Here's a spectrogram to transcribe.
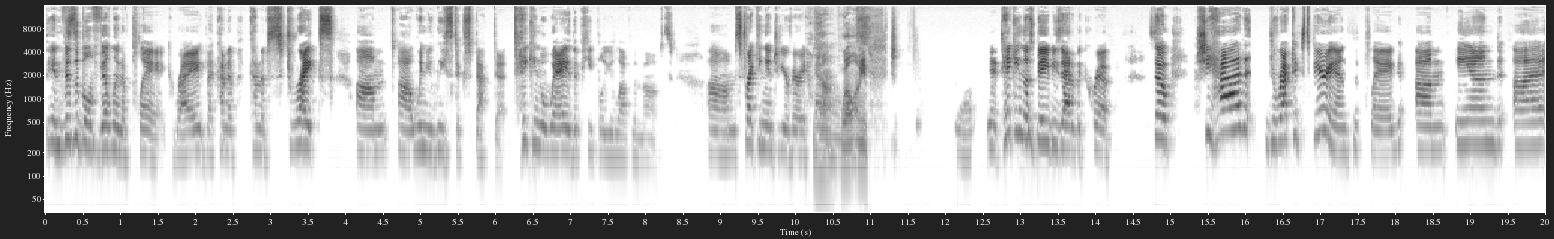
the invisible villain of plague, right? That kind of kind of strikes um, uh, when you least expect it, taking away the people you love the most um, striking into your very home. Yeah. Well, I mean, yeah, yeah, taking those babies out of the crib. So she had direct experience of plague um, and uh,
